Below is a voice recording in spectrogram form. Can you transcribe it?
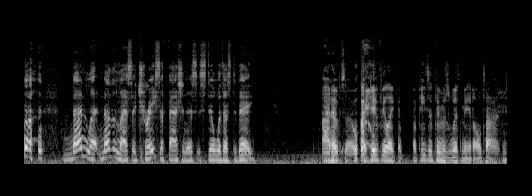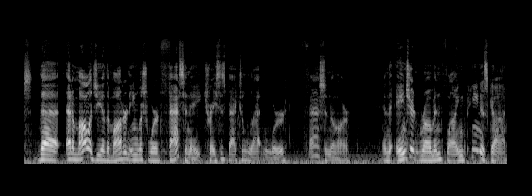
le- nonetheless, a trace of fashionist is still with us today. I'd I- hope so. I do feel like a, a piece of him is with me at all times. The etymology of the modern English word fascinate traces back to the Latin word fascinar and the ancient Roman flying penis god.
